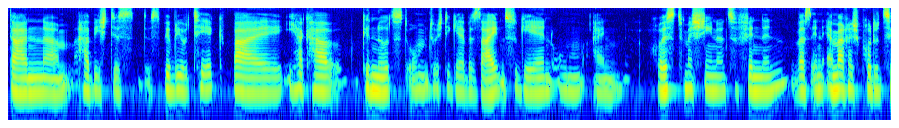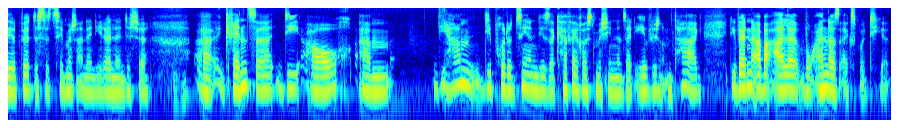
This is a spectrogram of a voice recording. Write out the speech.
dann ähm, habe ich das, das Bibliothek bei IHK genutzt, um durch die gelbe Seiten zu gehen, um eine Röstmaschine zu finden, was in Emmerich produziert wird. Das ist ziemlich an der niederländischen äh, Grenze, die auch ähm, die haben, die produzieren diese Kaffeeröstmaschinen seit ewigem Tag. Die werden aber alle woanders exportiert.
